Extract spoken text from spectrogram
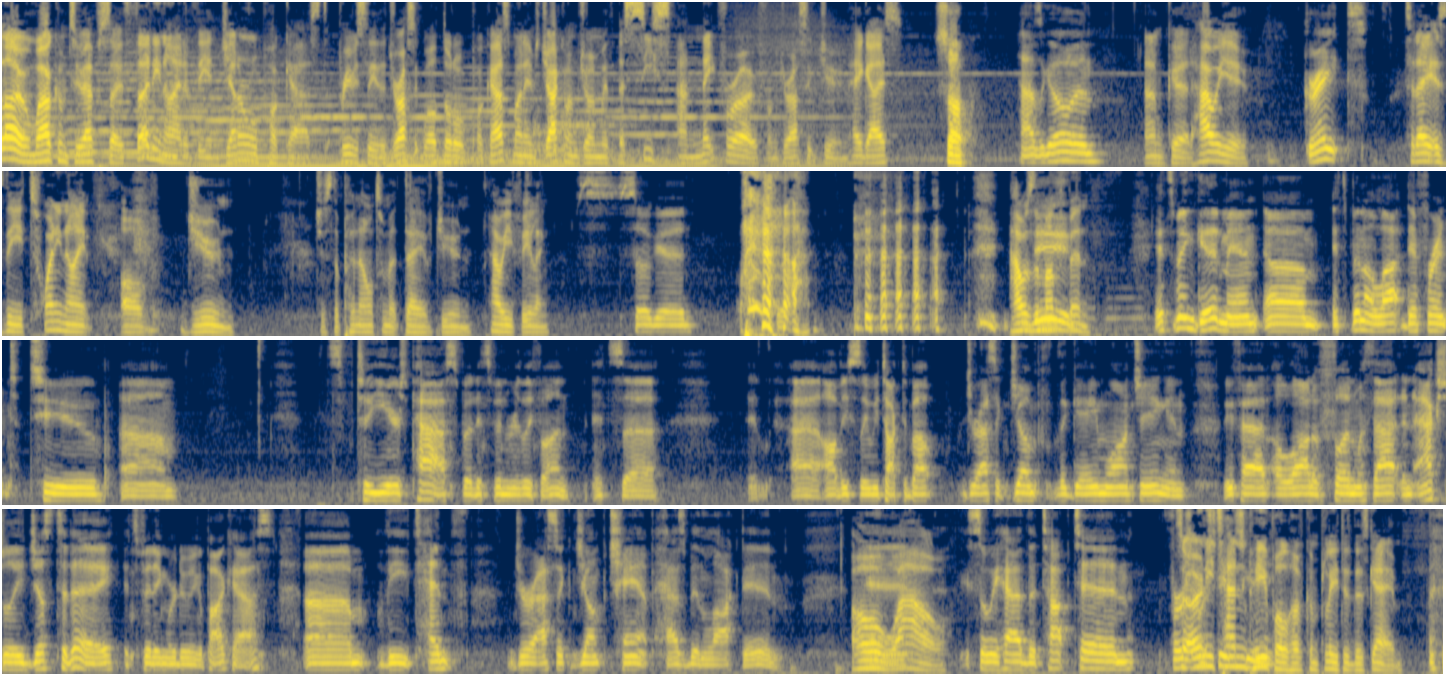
Hello and welcome to episode 39 of the In General podcast, previously the Jurassic World JurassicWorld.org podcast. My name's Jack and I'm joined with Assis and Nate Farrow from Jurassic June. Hey guys. Sup? How's it going? I'm good. How are you? Great. Today is the 29th of June, which is the penultimate day of June. How are you feeling? So good. How's the month been? It's been good, man. Um, it's been a lot different to um, to years past, but it's been really fun. It's uh, it, uh, obviously we talked about Jurassic Jump, the game launching, and we've had a lot of fun with that. And actually, just today, it's fitting we're doing a podcast. Um, the tenth Jurassic Jump champ has been locked in. Oh, And- wow. So we had the top ten. First, So only excuse 10 me. people have completed this game.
